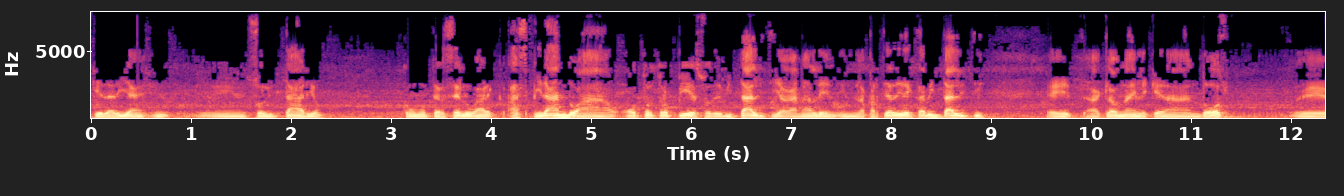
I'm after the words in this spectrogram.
quedaría en, solitario como tercer lugar, aspirando a otro tropiezo de Vitality, a ganarle en, la partida directa a Vitality. Eh, a Cloud9 le quedan dos. Eh,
